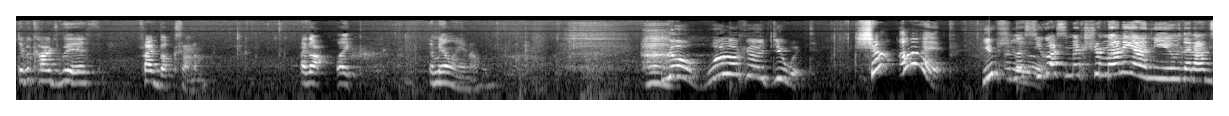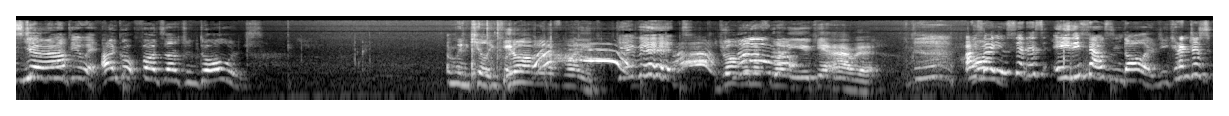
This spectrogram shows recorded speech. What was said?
Debit cards with five bucks on them. I got like a million of them. No, we're not gonna do it. Shut up! You shut Unless you got some extra money on you, then I'm still Yeah, gonna do it. I got five thousand dollars. I'm gonna kill you You don't have enough money. Give it! You don't have enough money. You can't have it. I thought you said it's eighty thousand dollars. You can't just.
